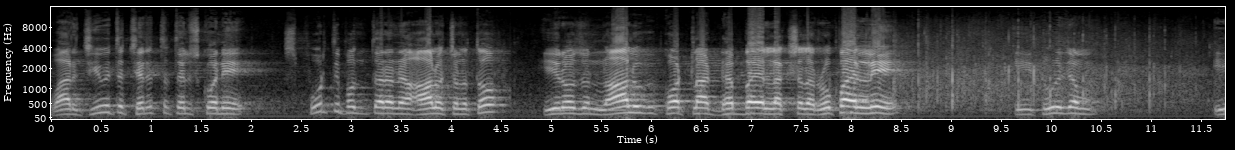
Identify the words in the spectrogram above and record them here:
వారి జీవిత చరిత్ర తెలుసుకొని స్ఫూర్తి పొందుతారనే ఆలోచనతో ఈరోజు నాలుగు కోట్ల డెబ్బై లక్షల రూపాయల్ని ఈ టూరిజం ఈ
